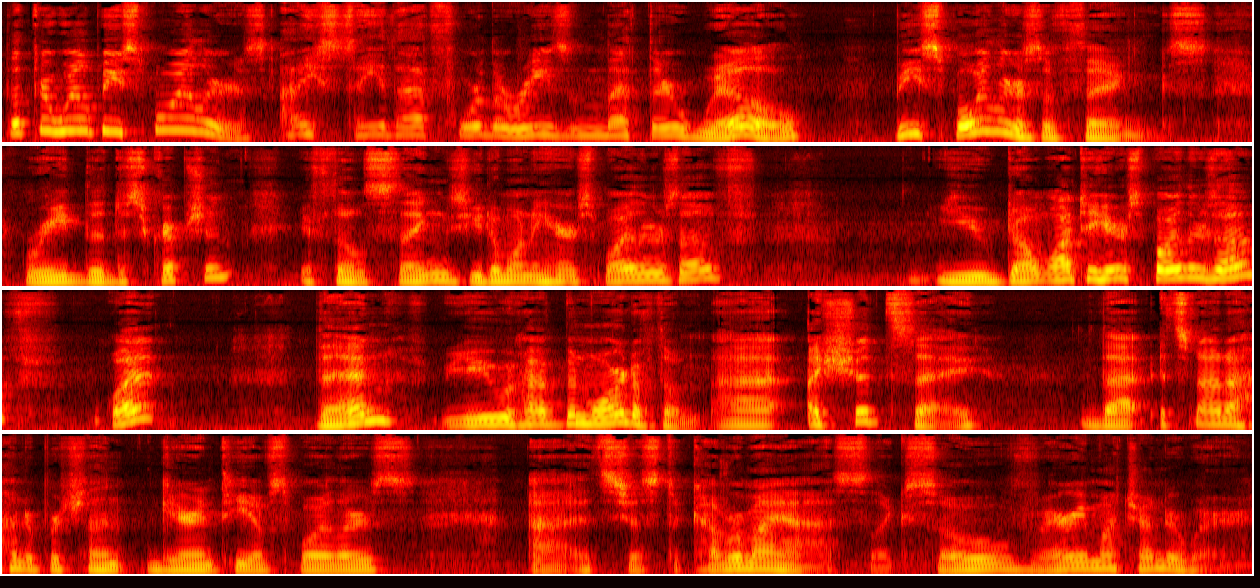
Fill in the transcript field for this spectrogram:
that there will be spoilers. I say that for the reason that there will be spoilers of things. Read the description. If those things you don't want to hear spoilers of, you don't want to hear spoilers of, what? Then you have been warned of them. Uh, I should say that it's not a hundred percent guarantee of spoilers. Uh, it's just to cover my ass, like so very much underwear.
